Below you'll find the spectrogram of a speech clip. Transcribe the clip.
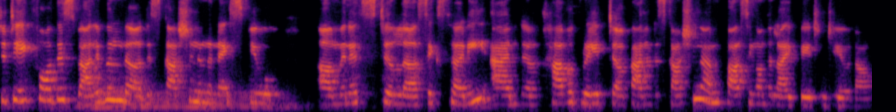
to take for this valuable uh, discussion in the next few uh, minutes till uh, 6.30 and uh, have a great uh, panel discussion. I'm passing on the live baton to you now.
